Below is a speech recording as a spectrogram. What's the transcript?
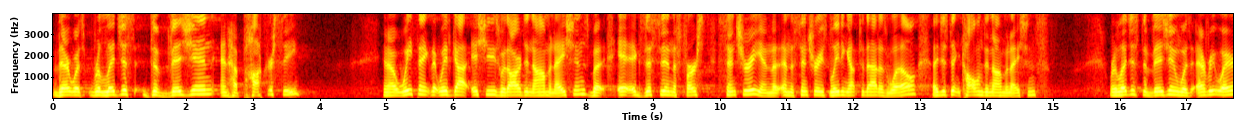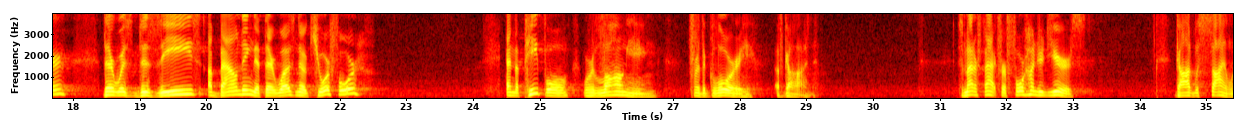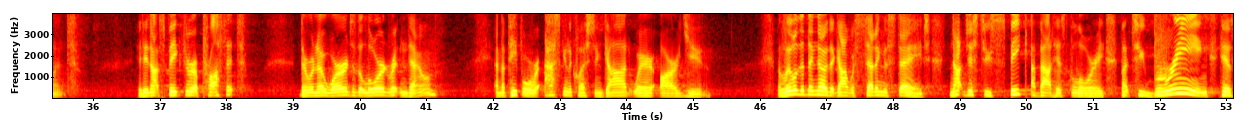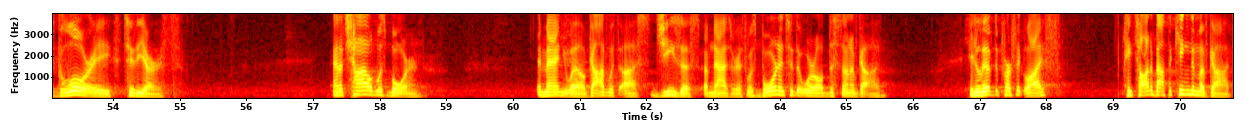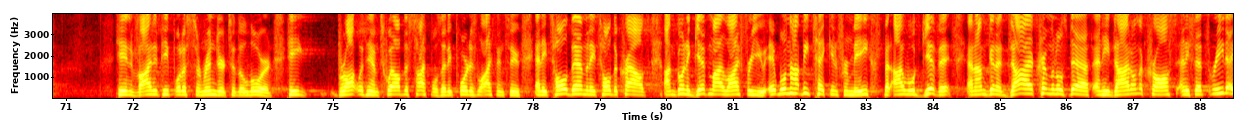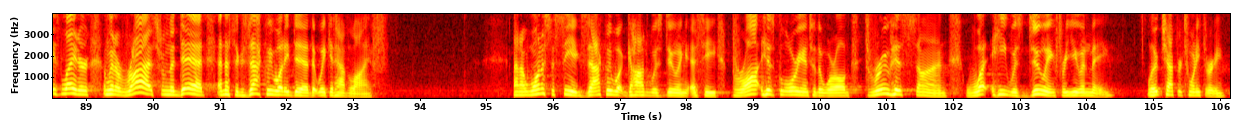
There was religious division and hypocrisy. You know, we think that we've got issues with our denominations, but it existed in the first century and the, and the centuries leading up to that as well. They just didn't call them denominations. Religious division was everywhere. There was disease abounding that there was no cure for. and the people were longing for the glory of God. As a matter of fact, for 400 years, God was silent. He did not speak through a prophet. There were no words of the Lord written down. And the people were asking the question God, where are you? But little did they know that God was setting the stage, not just to speak about his glory, but to bring his glory to the earth. And a child was born. Emmanuel, God with us, Jesus of Nazareth, was born into the world, the Son of God. He lived a perfect life. He taught about the kingdom of God. He invited people to surrender to the Lord. He brought with him 12 disciples that he poured his life into. And he told them and he told the crowds, I'm going to give my life for you. It will not be taken from me, but I will give it. And I'm going to die a criminal's death. And he died on the cross. And he said, Three days later, I'm going to rise from the dead. And that's exactly what he did that we could have life. And I want us to see exactly what God was doing as He brought His glory into the world through His Son, what He was doing for you and me. Luke chapter 23,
